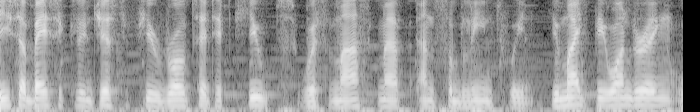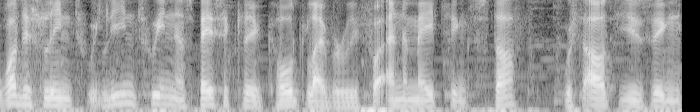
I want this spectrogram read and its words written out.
These are basically just a few rotated cubes with mask map and some LeanTween. You might be wondering, what is LeanTween? Lean tween is basically a code library for animating stuff without using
